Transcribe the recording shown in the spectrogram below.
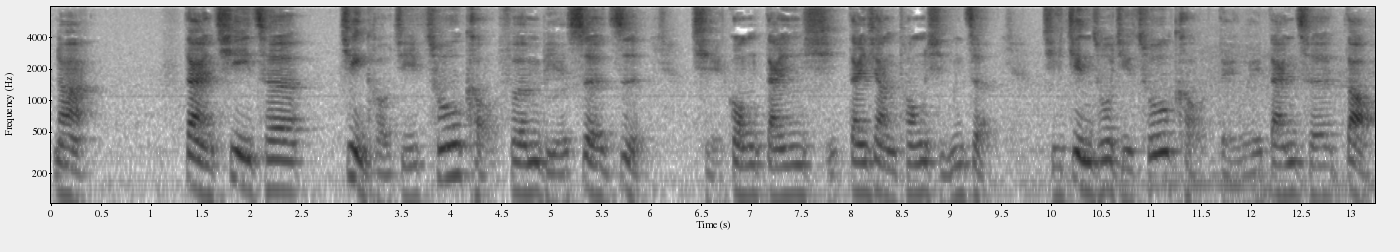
那但汽车进口及出口分别设置。且供单行单向通行者，其进出及出口得为单车道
